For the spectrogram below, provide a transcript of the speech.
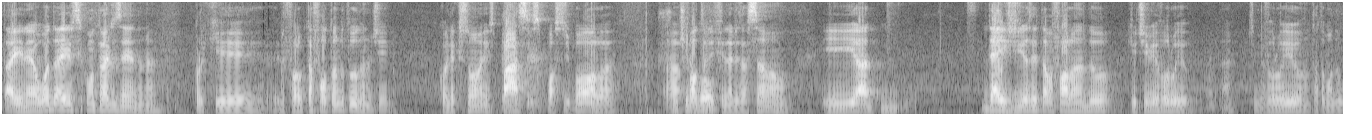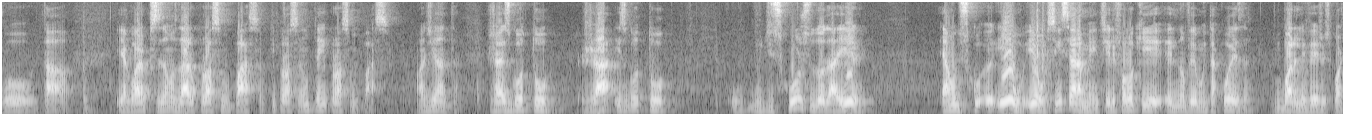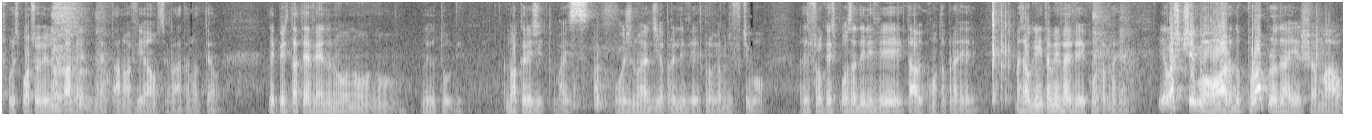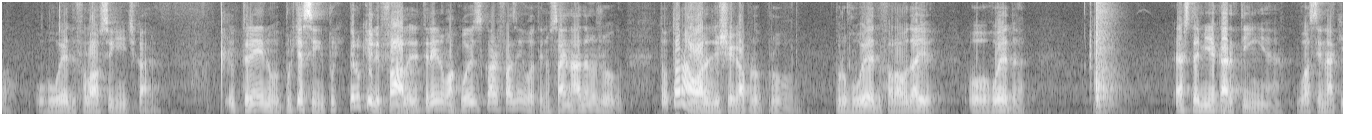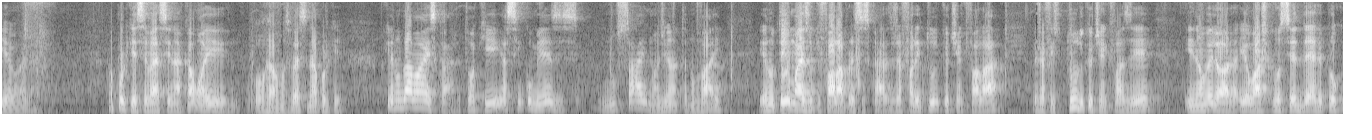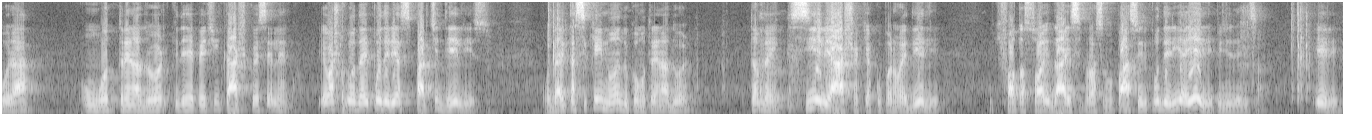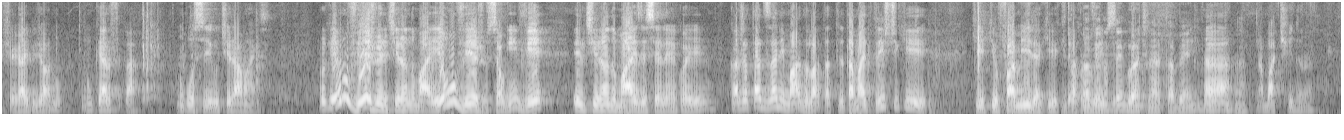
Tá aí, né? O Odair se contradizendo, né? Porque ele falou que tá faltando tudo no time. Conexões, passes, posse de bola, a falta de finalização. E há 10 dias ele estava falando que o time evoluiu. Né? O time evoluiu, não está tomando gol e tal. E agora precisamos dar o próximo passo. Que próximo? Não tem próximo passo. Não adianta. Já esgotou. Já esgotou. O, o discurso do Odair é um discurso. Eu, eu, sinceramente, ele falou que ele não vê muita coisa, embora ele veja o esporte por esporte, hoje ele não está vendo, né? Está no avião, sei lá, está no hotel. De repente está até vendo no, no, no, no YouTube. Não acredito, mas hoje não é dia para ele ver programa de futebol. Mas ele falou que a esposa dele vê e tal, e conta para ele. Mas alguém também vai ver e conta para ele. E eu acho que chegou a hora do próprio Odair chamar o, o Rueda e falar ó, o seguinte, cara, eu treino, porque assim, porque, pelo que ele fala, ele treina uma coisa os caras fazem outra, e não sai nada no jogo. Então tá na hora de chegar pro, pro, pro Rueda e falar, ô Odair, ô Rueda, esta é minha cartinha, vou assinar aqui agora. Mas por que você vai assinar? Calma aí, ô Helma, você vai assinar por quê? Porque não dá mais, cara. Estou aqui há cinco meses. Não sai, não adianta, não vai. Eu não tenho mais o que falar para esses caras. Eu já falei tudo que eu tinha que falar, eu já fiz tudo que eu tinha que fazer e não melhora. Eu acho que você deve procurar um outro treinador que de repente encaixe com esse elenco. Eu acho que o Odair poderia partir dele isso. O Odair está se queimando como treinador também. Se ele acha que a culpa não é dele, e que falta só dar esse próximo passo, ele poderia ele pedir demissão. Ele chegar e pedir, ó, não, não quero ficar, não consigo tirar mais. Porque eu não vejo ele tirando mais, eu não vejo. Se alguém vê ele tirando mais desse elenco aí, o cara já está desanimado lá, está tá mais triste que, que, que o família que, que Deu tá com ver no semblante, né? Tá bem. É. Abatido, né?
